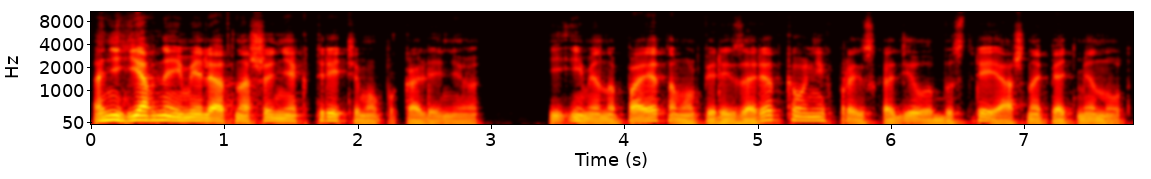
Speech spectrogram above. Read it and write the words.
Они явно имели отношение к третьему поколению, и именно поэтому перезарядка у них происходила быстрее аж на пять минут.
